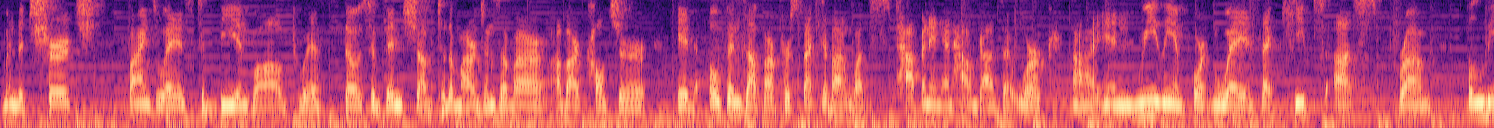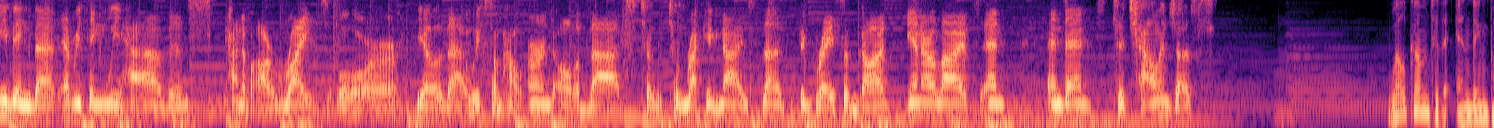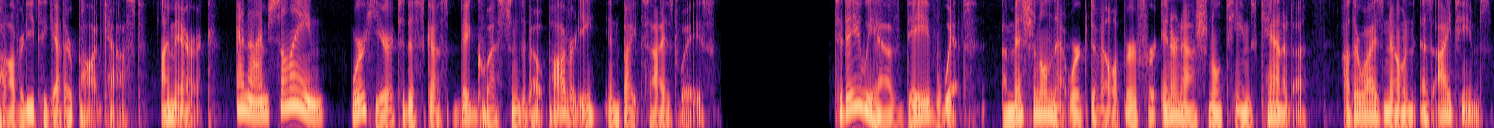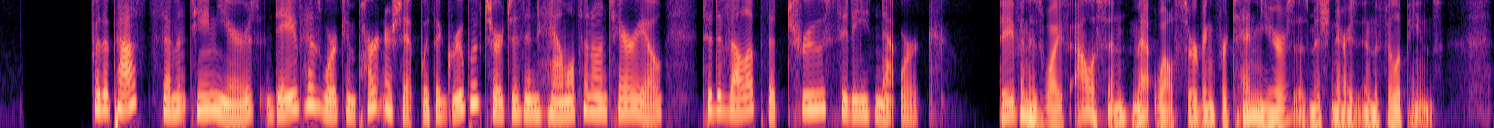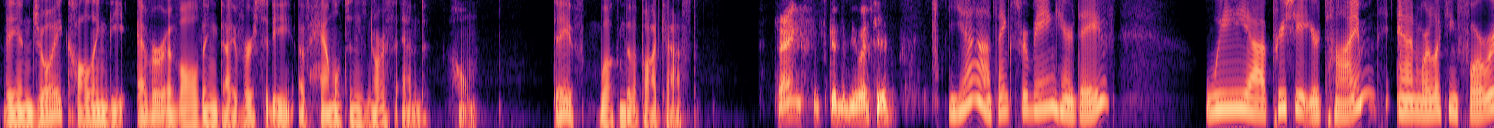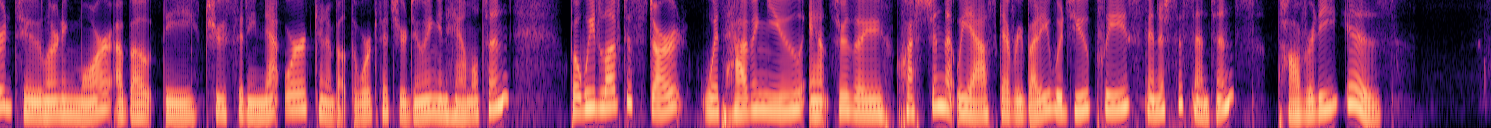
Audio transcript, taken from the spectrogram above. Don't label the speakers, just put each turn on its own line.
when the church finds ways to be involved with those who've been shoved to the margins of our of our culture it opens up our perspective on what's happening and how God's at work uh, in really important ways that keeps us from believing that everything we have is kind of our right or you know that we've somehow earned all of that to, to recognize the, the grace of God in our lives and and then to challenge us
Welcome to the Ending Poverty Together podcast. I'm Eric.
And I'm Shalane.
We're here to discuss big questions about poverty in bite sized ways. Today we have Dave Witt, a missional network developer for International Teams Canada, otherwise known as iTeams.
For the past 17 years, Dave has worked in partnership with a group of churches in Hamilton, Ontario to develop the True City Network.
Dave and his wife Allison met while serving for 10 years as missionaries in the Philippines. They enjoy calling the ever evolving diversity of Hamilton's North End home. Dave, welcome to the podcast.
Thanks. It's good to be with you.
Yeah, thanks for being here, Dave. We uh, appreciate your time and we're looking forward to learning more about the True City Network and about the work that you're doing in Hamilton. But we'd love to start with having you answer the question that we ask everybody. Would you please finish the sentence? Poverty is.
